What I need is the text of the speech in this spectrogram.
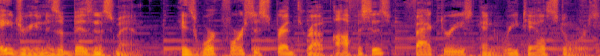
Adrian is a businessman. His workforce is spread throughout offices, factories, and retail stores.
